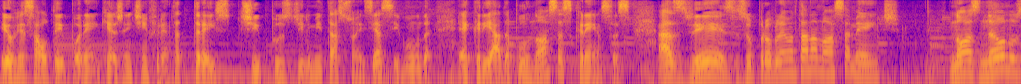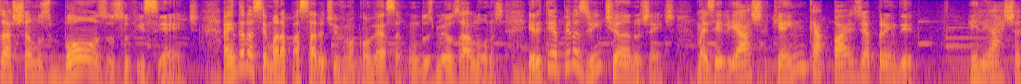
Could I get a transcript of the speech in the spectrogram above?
Eu ressaltei, porém, que a gente enfrenta três tipos de limitações, e a segunda é criada por nossas crenças. Às vezes, o problema está na nossa mente. Nós não nos achamos bons o suficiente. Ainda na semana passada eu tive uma conversa com um dos meus alunos. Ele tem apenas 20 anos, gente, mas ele acha que é incapaz de aprender. Ele acha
